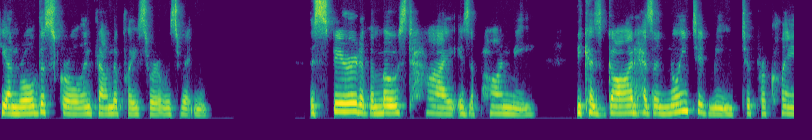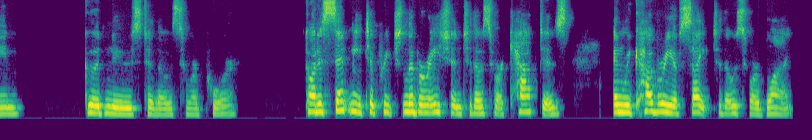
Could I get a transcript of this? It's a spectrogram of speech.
he unrolled the scroll and found the place where it was written The Spirit of the Most High is upon me, because God has anointed me to proclaim good news to those who are poor. God has sent me to preach liberation to those who are captives and recovery of sight to those who are blind,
